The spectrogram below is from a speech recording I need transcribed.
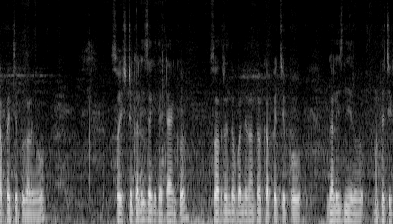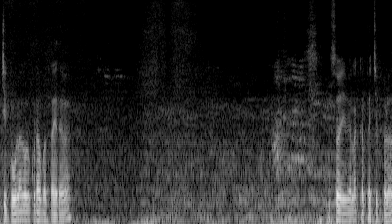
ಕಪ್ಪೆ ಚಿಪ್ಗಳಿವು ಸೊ ಇಷ್ಟು ಗಲೀಜಾಗಿದೆ ಟ್ಯಾಂಕು. ಸೊ ಅದರಿಂದ ಬಂದಿರೋಂಥ ಕಪ್ಪೆ ಚಿಪ್ಪು, ಗಲೀಜು ನೀರು ಮತ್ತು ಚಿಕ್ಕ ಚಿಕ್ಕ ಹುಳಗಳು ಕೂಡ ಬರ್ತಾ ಇದ್ದಾವೆ ಸೊ ಇವೆಲ್ಲ ಕಪ್ಪೆ ಚಿಪ್ಪುಗಳು.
